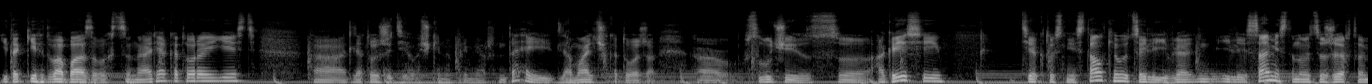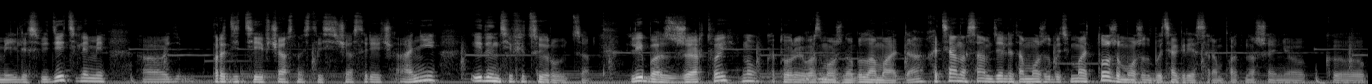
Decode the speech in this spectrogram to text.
И таких два базовых сценария, которые есть а, для той же девочки, например, да, и для мальчика тоже. А, в случае с агрессией те, кто с ней сталкиваются или, явля... или сами становятся жертвами или свидетелями, э, про детей в частности сейчас речь, они идентифицируются. Либо с жертвой, ну, которая, возможно, была мать, да, хотя на самом деле там может быть мать тоже может быть агрессором по отношению к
